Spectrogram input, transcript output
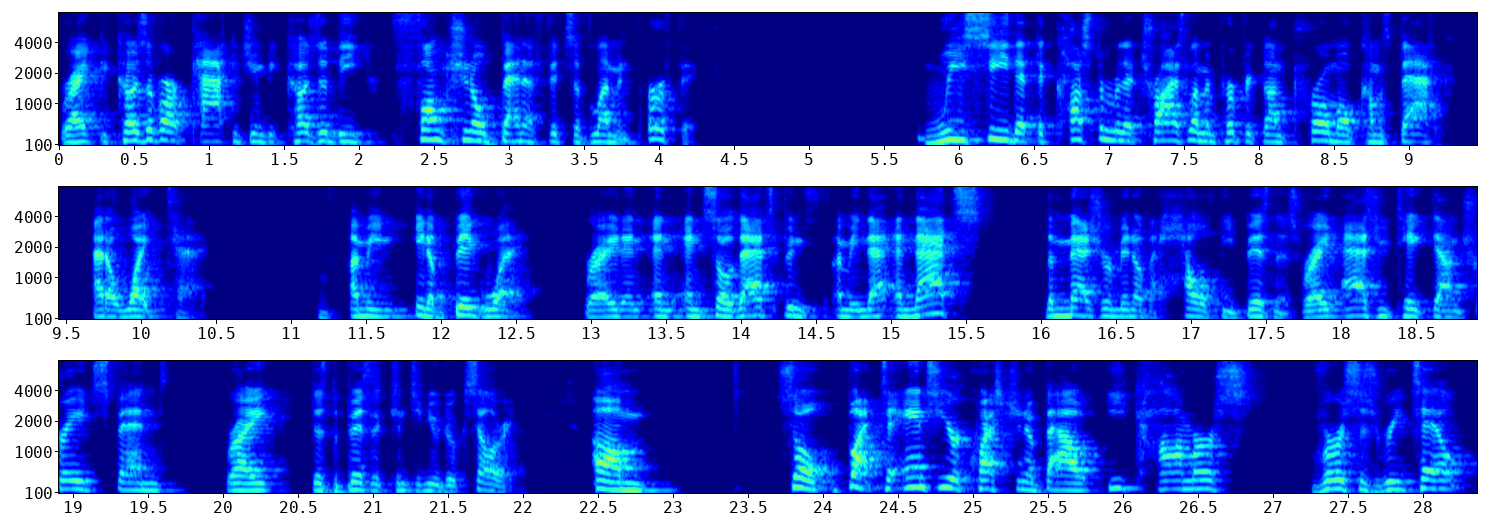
right? Because of our packaging, because of the functional benefits of Lemon Perfect, we see that the customer that tries Lemon Perfect on promo comes back at a white tag. I mean, in a big way, right? And and and so that's been, I mean, that and that's the measurement of a healthy business, right? As you take down trade spend, right? Does the business continue to accelerate? Um, so, but to answer your question about e-commerce versus retail,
